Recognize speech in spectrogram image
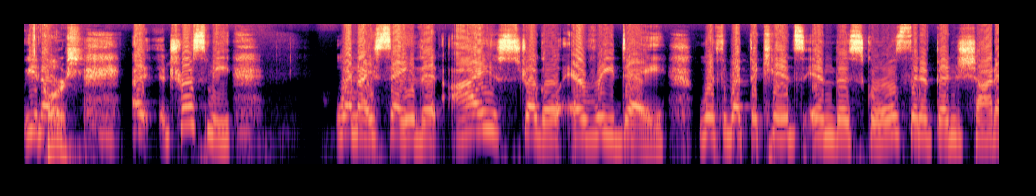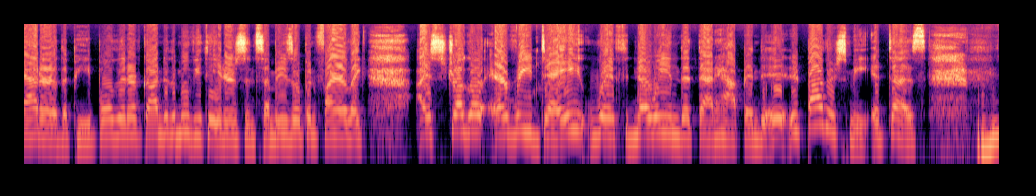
you know, of course. Uh, trust me when I say that I struggle every day with what the kids in the schools that have been shot at or the people that have gone to the movie theaters and somebody's opened fire. Like, I struggle every day with knowing that that happened. It, it bothers me. It does. Mm-hmm.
